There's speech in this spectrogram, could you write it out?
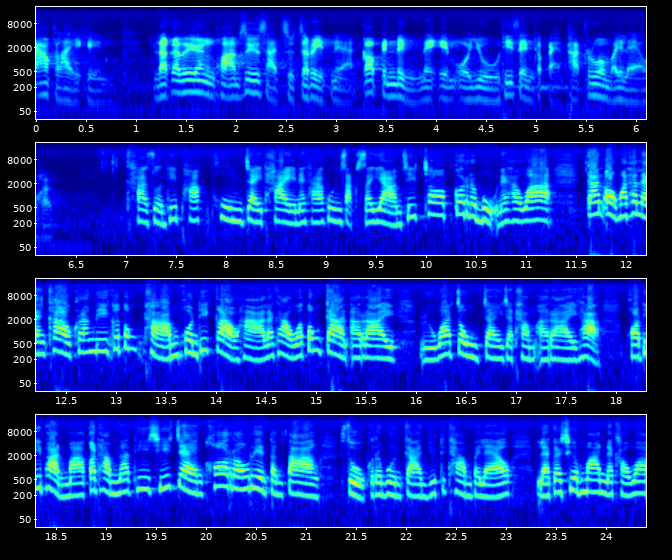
ก้าวไกลเอง แล้วก็เรื่องความซื่อสัตย์สุจริตเนี่ยก็เป็นหนึ่งใน MOU ที่เซ็นกับ8พักร่วมไว้แล้วครับ ค่ะส่วนที่พักภูมิใจไทยนะคะ คุณศักดิ์สยามชิดชอบก็ระบุนะคะว่า การออกมาแถลงข่าวครั้งนี้ก็ต้องถามคนที่กล่าวหาแล้วค่ะว่าต้องการอะไร หรือว่าจงใจจะทำอะไรค่ะ เพราะที่ผ่านมาก็ทำหน้าที่ชี้แจงข้อร้องเรียนต่างๆ สู่กระบวนการยุติธรรมไปแล้ว และก็เชื่อมั่นนะคะว่า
